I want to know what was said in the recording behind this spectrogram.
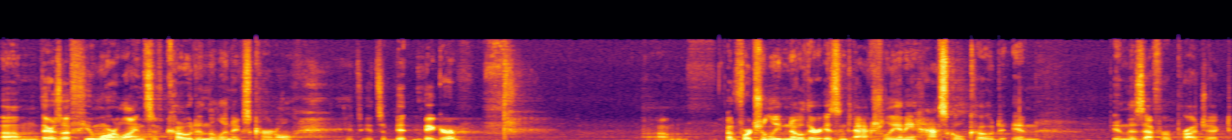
Um, there's a few more lines of code in the Linux kernel. It, it's a bit bigger. Um, unfortunately, no, there isn't actually any Haskell code in, in the Zephyr project.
